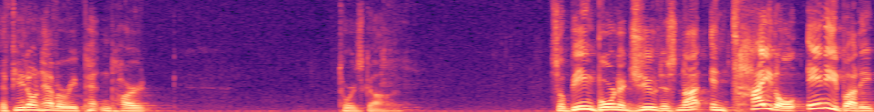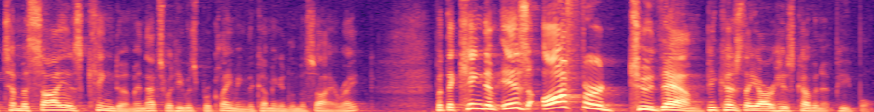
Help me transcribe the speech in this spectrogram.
if you don't have a repentant heart towards God. So, being born a Jew does not entitle anybody to Messiah's kingdom. And that's what he was proclaiming, the coming of the Messiah, right? But the kingdom is offered to them because they are his covenant people.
